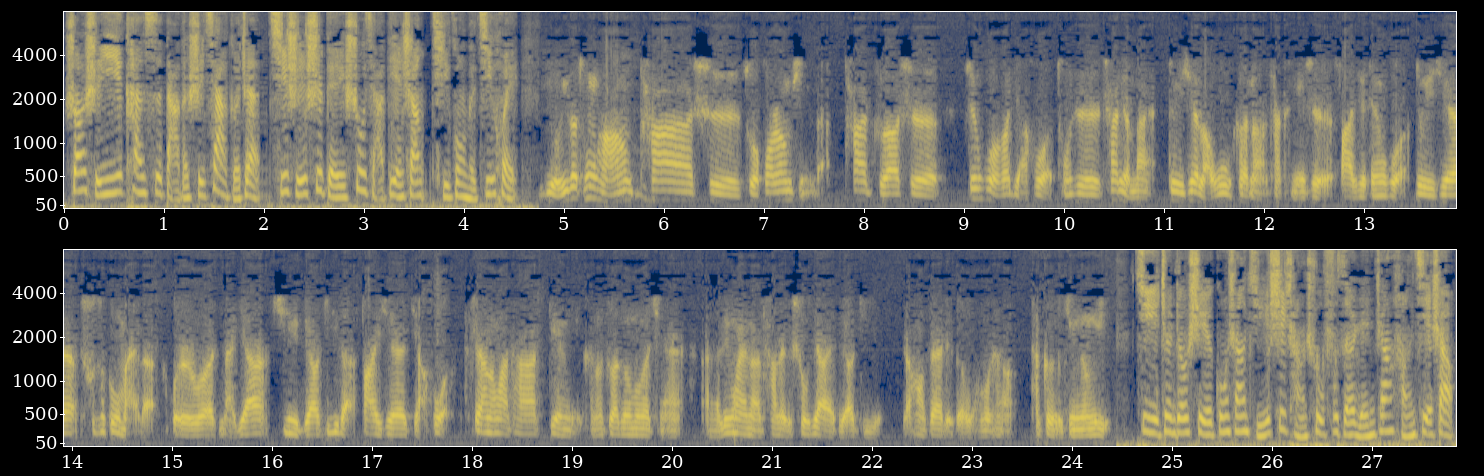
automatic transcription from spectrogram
双十一看似打的是价格战，其实是给售假电商提供了机会。有一个同行，他是做化妆品的，他主要是真货和假货同时掺着卖。对一些老顾客呢，他肯定是发一些真货；对一些初次购买的或者说买家心率比较低的，发一些假货。这样的话，他店里可能赚更多的钱。呃，另外呢，他这个售价也比较低。然后在这个网络上，它更有竞争力。据郑州市工商局市场处负责人张航介绍，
